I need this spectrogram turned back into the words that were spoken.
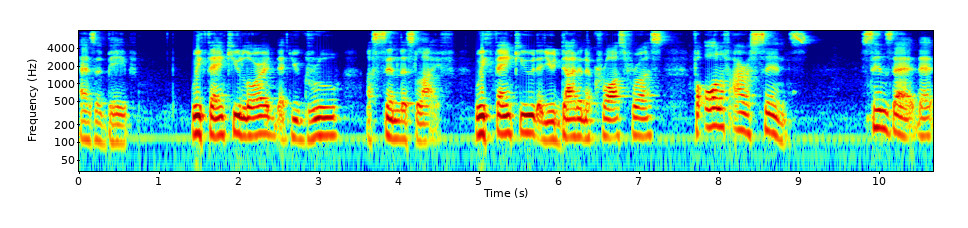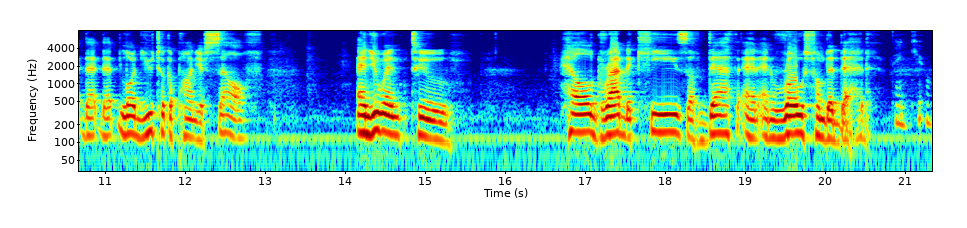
as a babe. We thank you, Lord, that you grew a sinless life. We thank you that you died on the cross for us, for all of our sins. Sins that, that, that, that Lord, you took upon yourself. And you went to hell, grabbed the keys of death, and, and rose from the dead. Thank you.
